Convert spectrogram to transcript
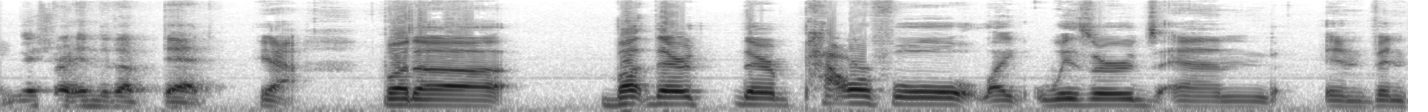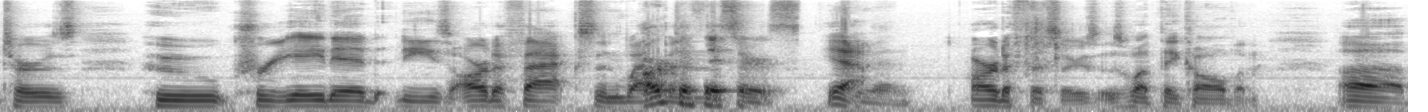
Mishra ended up dead. Yeah, but uh, but they're they're powerful like wizards and inventors who created these artifacts and weapons. Artificers. Yeah. even. artificers is what they call them. Uh,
